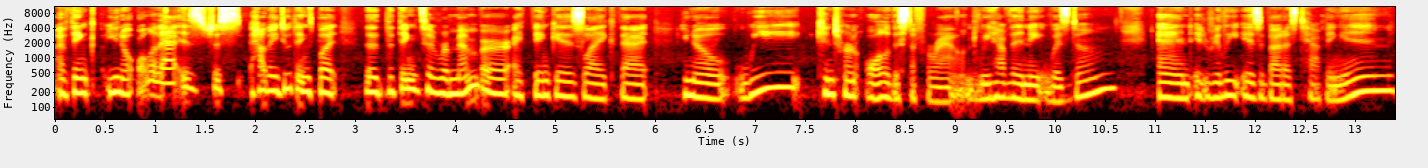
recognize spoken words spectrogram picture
I think, you know, all of that is just how they do things. But the, the thing to remember, I think, is like that, you know, we can turn all of this stuff around. We have the innate wisdom, and it really is about us tapping in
